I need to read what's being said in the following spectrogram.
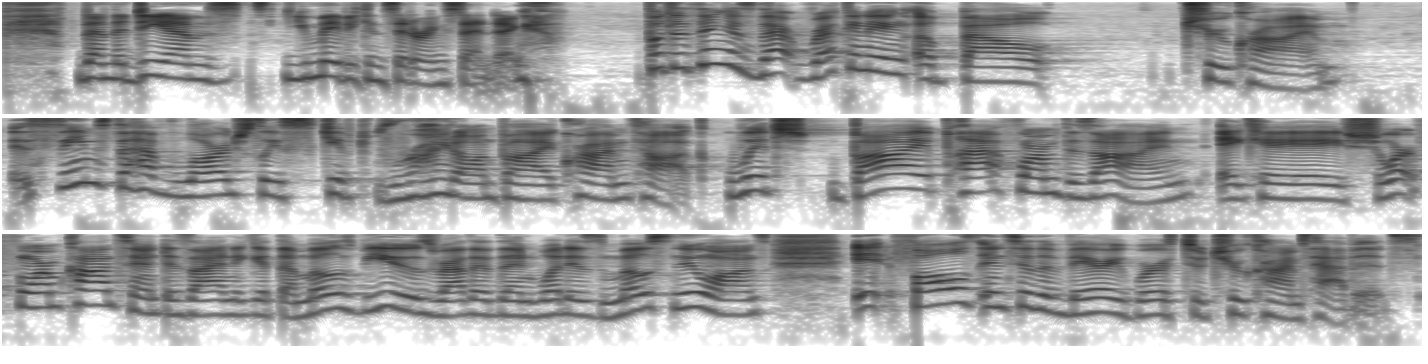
than the DMs you may be considering sending. But the thing is that reckoning about true crime it seems to have largely skipped right on by CrimeTok, which by platform design, aka short form content designed to get the most views rather than what is most nuanced, it falls into the very worst of true crime's habits.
